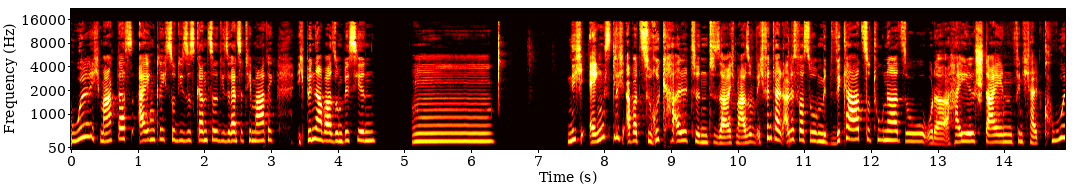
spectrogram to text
cool. Ich mag das eigentlich, so dieses ganze, diese ganze Thematik. Ich bin aber so ein bisschen mh, nicht ängstlich, aber zurückhaltend, sag ich mal. Also ich finde halt alles, was so mit Wicca zu tun hat, so oder Heilstein, finde ich halt cool,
